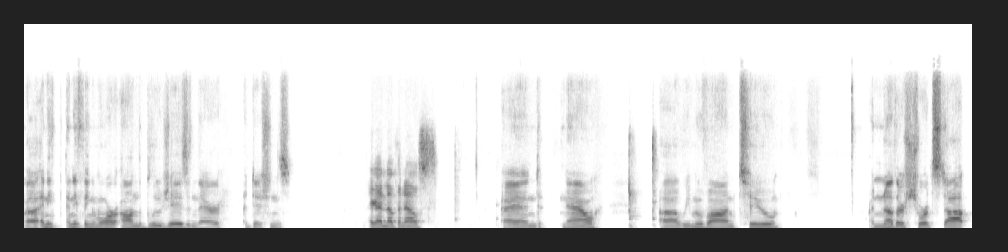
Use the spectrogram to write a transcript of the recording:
uh, any anything more on the blue jays and their additions I got nothing else. and now uh, we move on to another shortstop.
